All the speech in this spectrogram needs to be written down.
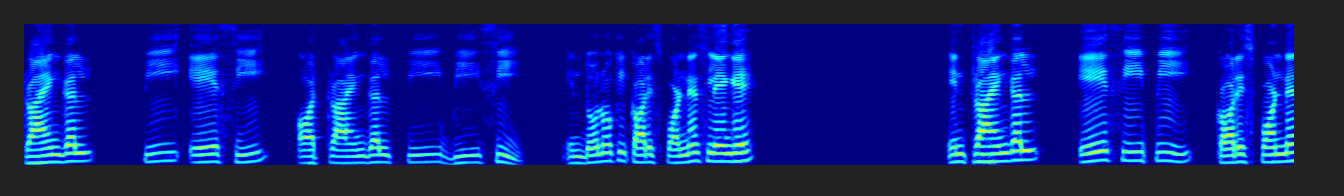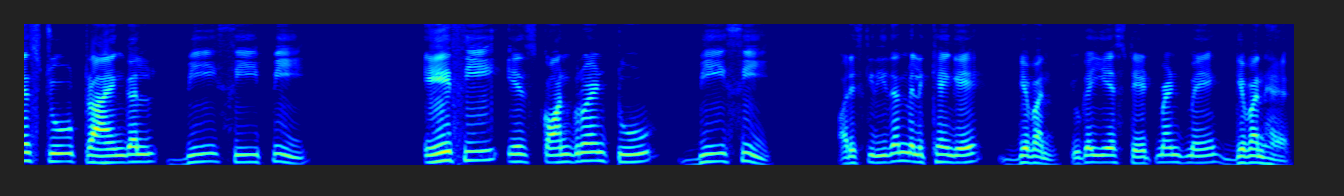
ट्रायंगल पी ए सी और ट्रायंगल पी बी सी इन दोनों की कॉरिस्पॉन्डेंस लेंगे। In triangle A C P correspondence to triangle B C P A C is congruent to B C. और इसकी रीजन में लिखेंगे गिवन क्योंकि ये स्टेटमेंट में गिवन है।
